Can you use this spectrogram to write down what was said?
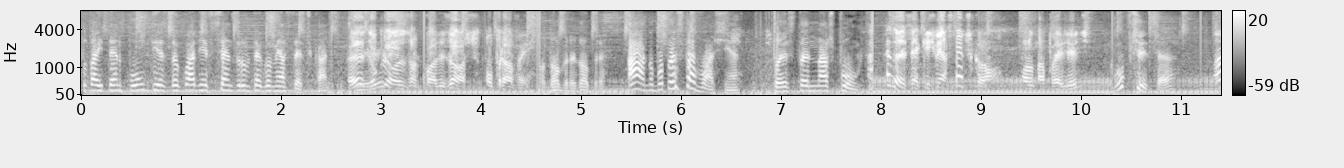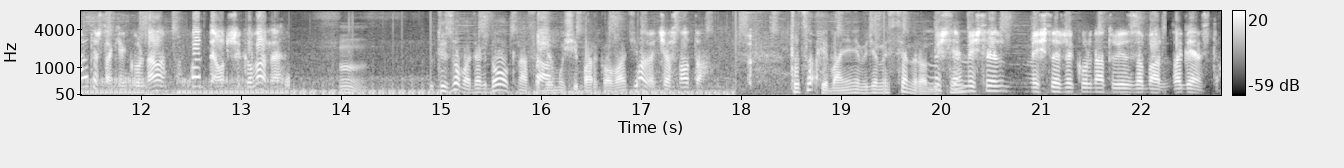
Tutaj ten punkt jest dokładnie w centrum tego miasteczka. E, dobre zakłady, zobacz, po prawej. No dobre, dobre. A, no bo to jest to właśnie. To jest ten nasz punkt. E, to jest jakieś miasteczko, można powiedzieć. Głupczyce. No, Ale też takie, kurna, ładne, odszykowane. Hmm. Ty zobacz, jak do okna sobie Tak. musi parkować. Ale ciasnota. To co? Chyba nie, nie będziemy scen robić, Myślę, nie? myślę, myślę, że kurna tu jest za bardzo, za gęsto.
